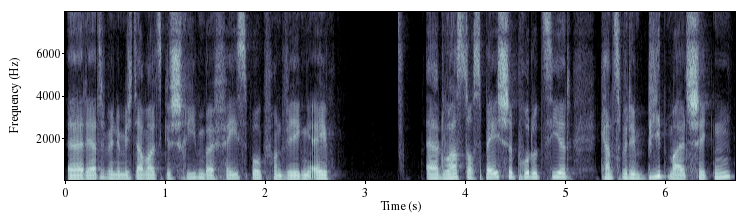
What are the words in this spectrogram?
Äh, der hatte mir nämlich damals geschrieben bei Facebook von wegen, ey, äh, du hast doch Spaceship produziert, kannst du mir den Beat mal schicken?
